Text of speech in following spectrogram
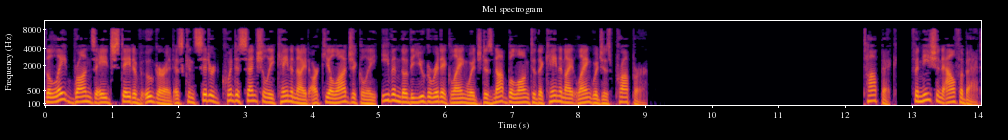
The Late Bronze Age state of Ugarit is considered quintessentially Canaanite archaeologically, even though the Ugaritic language does not belong to the Canaanite languages proper. Phoenician alphabet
